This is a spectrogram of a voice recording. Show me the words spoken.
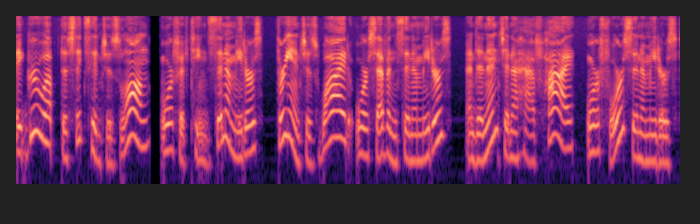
It grew up to 6 inches long, or 15 centimeters, 3 inches wide, or 7 centimeters, and an inch and a half high, or 4 centimeters,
